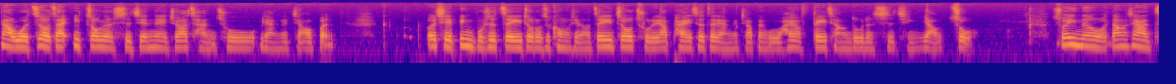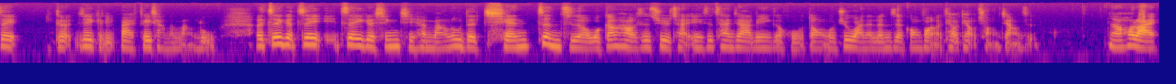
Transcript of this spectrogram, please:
那我只有在一周的时间内就要产出两个脚本，而且并不是这一周都是空闲的，这一周除了要拍摄这两个脚本，我还有非常多的事情要做。所以呢，我当下这一个这个礼拜非常的忙碌，而这个这这一个星期很忙碌的前阵子哦，我刚好是去参也是参加了另一个活动，我去玩了忍者工坊的跳跳床这样子。然后后来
